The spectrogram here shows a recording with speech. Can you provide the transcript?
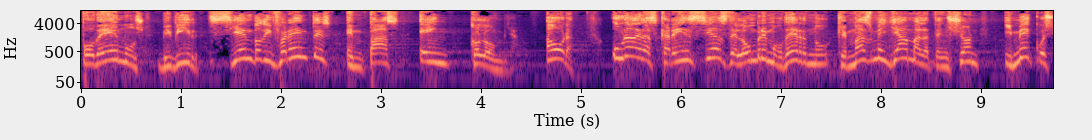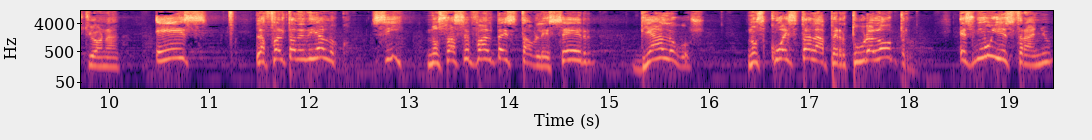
podemos vivir siendo diferentes en paz en Colombia. Ahora, una de las carencias del hombre moderno que más me llama la atención y me cuestiona es la falta de diálogo. Sí, nos hace falta establecer diálogos. Nos cuesta la apertura al otro. Es muy extraño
